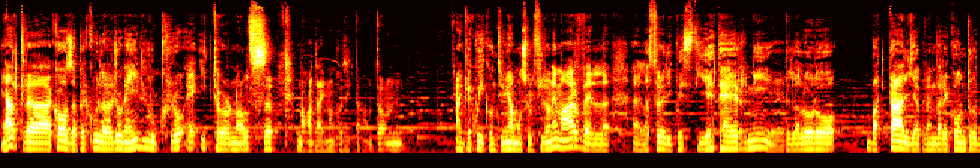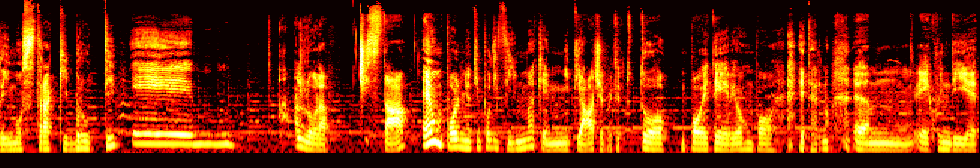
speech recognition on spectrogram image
E altra cosa per cui la ragione è il lucro è Eternals. No, dai, non così tanto. Anche qui continuiamo sul filone Marvel, eh, la storia di questi Eterni e della loro battaglia per andare contro dei mostracchi brutti. E mm, allora, ci sta, è un po' il mio tipo di film che mi piace perché è tutto un po' etereo, un po' eterno, ehm, e quindi è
